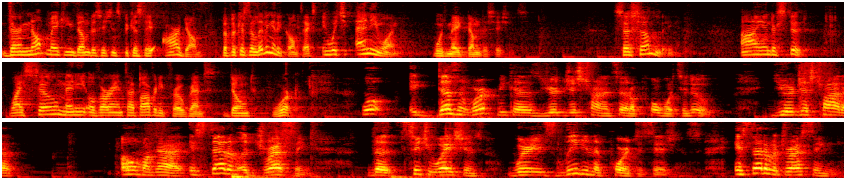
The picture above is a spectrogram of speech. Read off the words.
They're not making dumb decisions because they are dumb, but because they're living in a context in which anyone would make dumb decisions. So suddenly, I understood why so many of our anti poverty programs don't work. Well, it doesn't work because you're just trying to tell the poor what to do. You're just trying to, oh my God, instead of addressing the situations where it's leading to poor decisions, instead of addressing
